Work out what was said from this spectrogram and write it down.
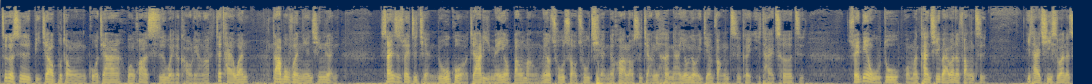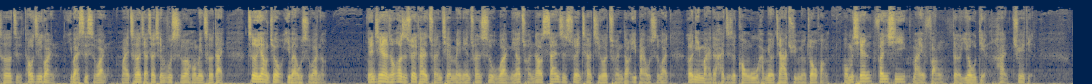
这个是比较不同国家文化思维的考量啊。在台湾，大部分年轻人三十岁之前，如果家里没有帮忙、没有出手出钱的话，老实讲，你很难拥有一间房子跟一台车子。随便五都，我们看七百万的房子，一台七十万的车子，头几款一百四十万，买车假设先付十万，后面车贷，这样就一百五十万了。年轻人从二十岁开始存钱，每年存十五万，你要存到三十岁才有机会存到一百五十万，而你买的还只是空屋，还没有家具，没有装潢。我们先分析买房的优点和缺点。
